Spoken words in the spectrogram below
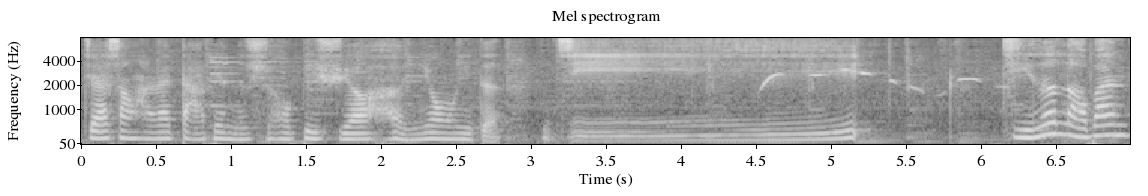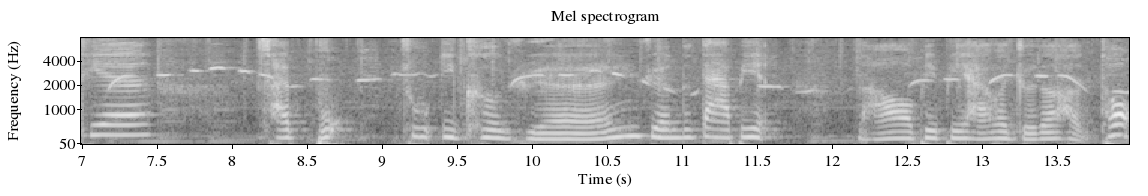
加上她在大便的时候必须要很用力的挤，挤了老半天，才不出一颗圆圆的大便，然后屁屁还会觉得很痛。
